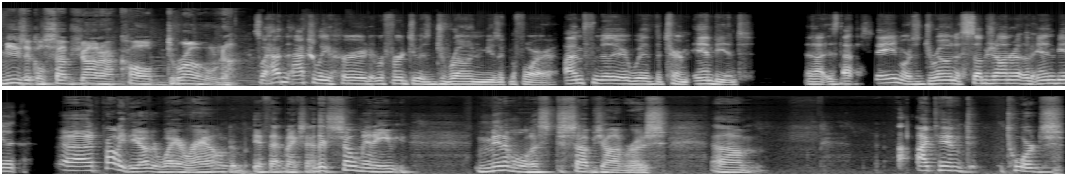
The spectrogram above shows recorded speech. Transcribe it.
musical subgenre called drone? So I hadn't actually heard referred to as drone music before. I'm familiar with the term ambient. Uh, is that the same, or is drone a subgenre of ambient? Uh, probably the other way around, if that makes sense. There's so many minimalist subgenres. Um, I tend towards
